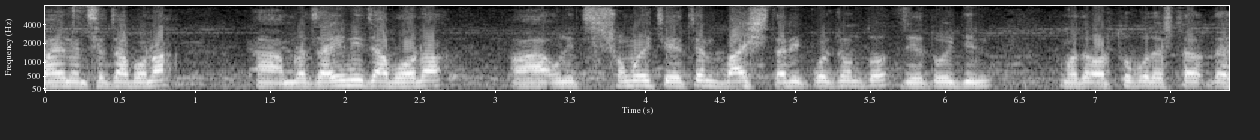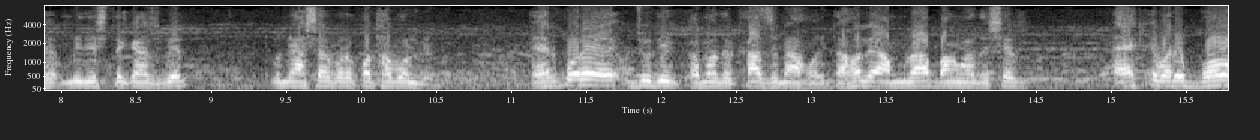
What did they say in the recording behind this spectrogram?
ভায়োলেন্সে যাব না। আমরা যাইনি, যাব না। উনি সময় চেয়েছেন বাইশ তারিখ পর্যন্ত, যেহেতু ওই দিন আমাদের অর্থ উপদেষ্টা বিদেশ থেকে আসবেন। উনি আসার পরে কথা বলবেন। এরপরে যদি আমাদের কাজ না হয়, তাহলে আমরা বাংলাদেশের একেবারে বড়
